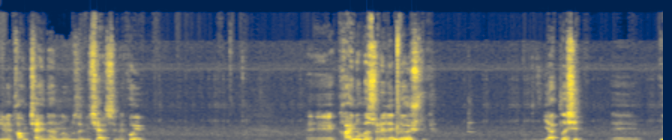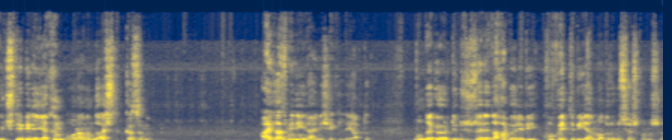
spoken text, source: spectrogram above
yine kam çaydanlığımızın içerisine koyup e, kaynama sürelerini ölçtük. Yaklaşık e, üçte bire yakın oranında açtık gazını. Aygaz mini ile aynı şekilde yaptık. Bunda gördüğünüz üzere daha böyle bir kuvvetli bir yanma durumu söz konusu.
